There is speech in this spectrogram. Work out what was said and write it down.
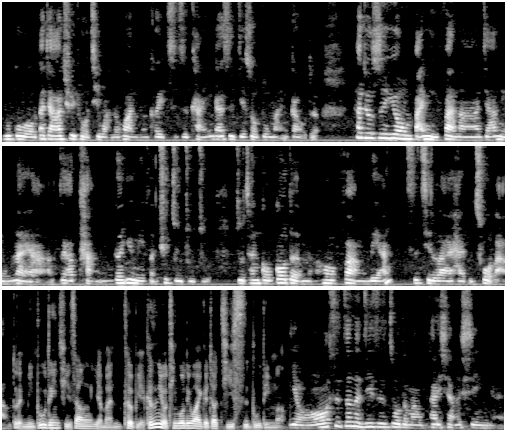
如果大家去土耳其玩的话，你们可以吃吃看，应该是接受度蛮高的。它就是用白米饭啊，加牛奶啊，加糖跟玉米粉去煮煮煮，煮成勾勾的，然后放凉，吃起来还不错啦。对，米布丁其实上也蛮特别。可是你有听过另外一个叫鸡丝布丁吗？有，是真的鸡丝做的吗？我不太相信哎。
